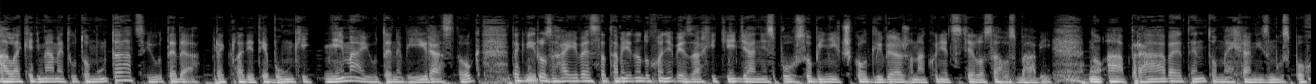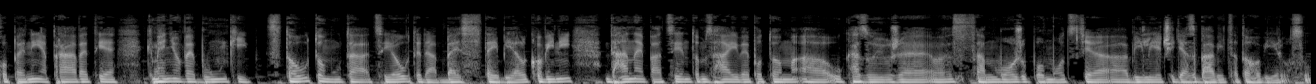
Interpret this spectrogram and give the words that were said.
Ale keď máme túto mutáciu, teda v preklade tie bunky nemajú ten výrastok, tak vírus HIV sa tam jednoducho nevie zachytiť a nespôsobí nič škodlivé, až nakoniec telo sa ho zbaví. No a práve tento mechanizmus pochopený a práve tie kmeňové bunky s touto mutáciou, teda bez tej bielkoviny, dané pacientom z HIV potom uh, ukazujú ukazujú, že e, sa môžu pomôcť e, vyliečiť a zbaviť sa toho vírusu.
